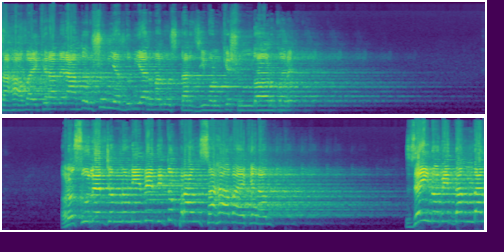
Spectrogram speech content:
সাহাবা একরামের আদর্শ নিয়ে দুনিয়ার মানুষ তার জীবনকে সুন্দর করে। রসুলের জন্য নিবেদিত প্রাণ সাহাবা একরাম। যেই নবী দান দান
